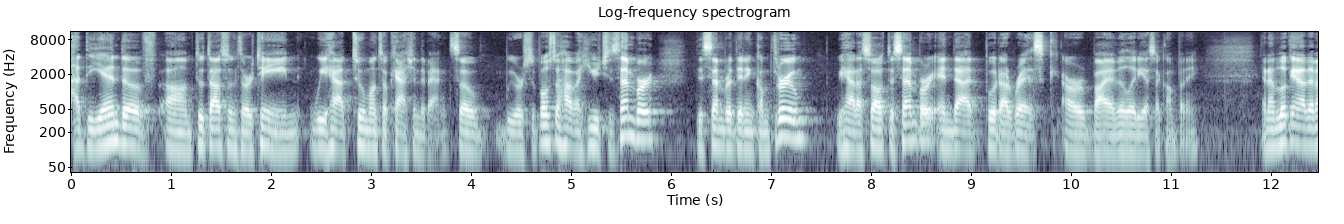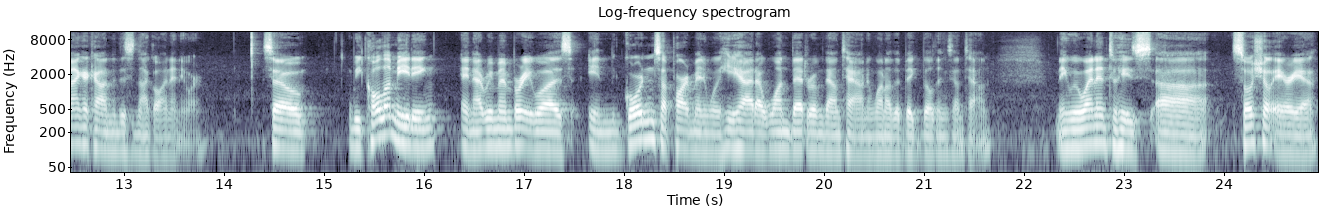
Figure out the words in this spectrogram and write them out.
at the end of um, 2013, we had two months of cash in the bank. So we were supposed to have a huge December. December didn't come through. We had a soft December, and that put at risk our viability as a company. And I'm looking at the bank account, and this is not going anywhere. So we called a meeting, and I remember it was in Gordon's apartment when he had a one bedroom downtown in one of the big buildings downtown. And we went into his uh, social area,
